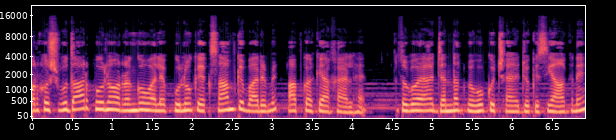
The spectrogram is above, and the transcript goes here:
और खुशबूदार फूलों और रंगों वाले फूलों के अकसाम के बारे में आपका क्या ख्याल है? तो गोया जन्नत में वो कुछ है जो किसी आँख ने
